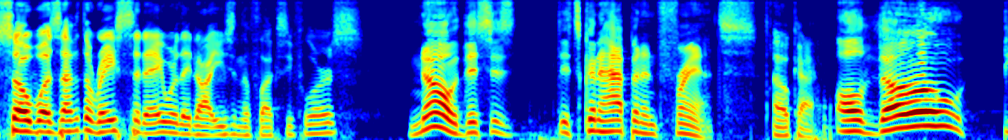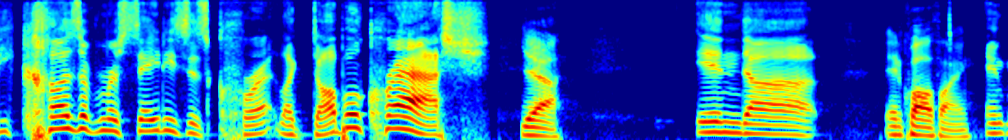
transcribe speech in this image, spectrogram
So was that the race today? Were they not using the flexi floors? No, this is it's going to happen in France. Okay. Although because of Mercedes's cra- like double crash Yeah. in uh In qualifying. in,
